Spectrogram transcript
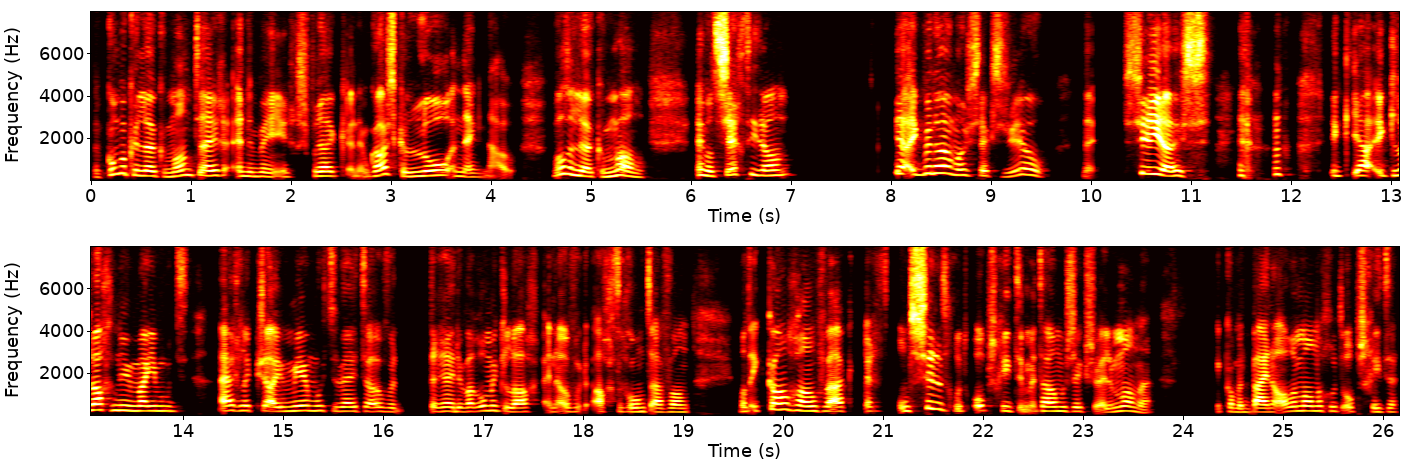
Dan kom ik een leuke man tegen en dan ben je in gesprek en dan heb ik hartstikke lol en denk, nou, wat een leuke man. En wat zegt hij dan? Ja, ik ben homoseksueel. Nee, serieus. ik, ja, ik lach nu, maar je moet, eigenlijk zou je meer moeten weten over de reden waarom ik lach en over de achtergrond daarvan. Want ik kan gewoon vaak echt ontzettend goed opschieten met homoseksuele mannen. Ik kan met bijna alle mannen goed opschieten,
